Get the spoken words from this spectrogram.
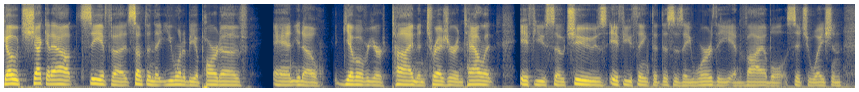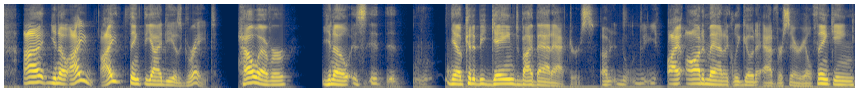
Go check it out, see if uh, it's something that you want to be a part of and you know give over your time and treasure and talent if you so choose if you think that this is a worthy and viable situation. I you know i i think the idea is great. However you know it's it, it, you know could it be gamed by bad actors? Um, i automatically go to adversarial thinking.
